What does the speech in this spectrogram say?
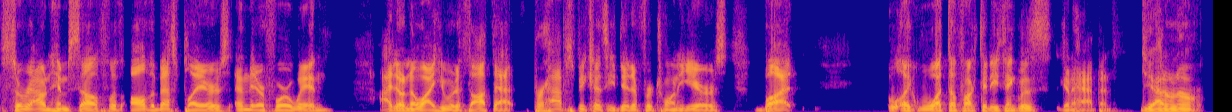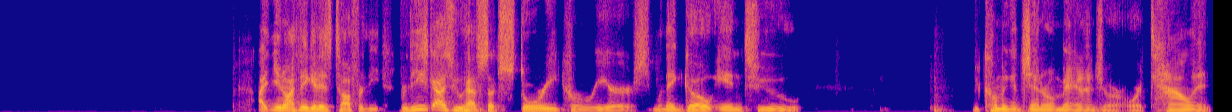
surround himself with all the best players and therefore win? I don't know why he would have thought that. Perhaps because he did it for 20 years, but like what the fuck did he think was going to happen? Yeah, I don't know. I you know, I think it is tough for the for these guys who have such storied careers when they go into becoming a general manager or talent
